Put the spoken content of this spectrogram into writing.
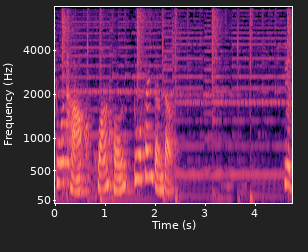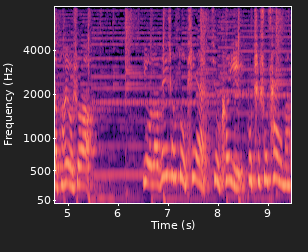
多糖、黄酮、多酚等等。有的朋友说，有了维生素片就可以不吃蔬菜吗？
